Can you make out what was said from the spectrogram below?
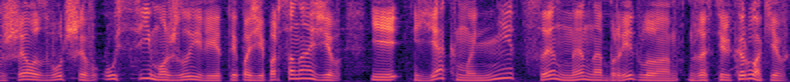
Вже озвучив усі можливі типажі персонажів, і як мені це не набридло за стільки років,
